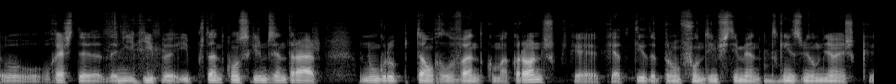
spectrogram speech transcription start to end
o, o resto da, da minha equipa e, portanto, conseguirmos entrar num grupo tão relevante como a Cronos, que é, que é detida por um fundo de investimento de 15 mil milhões que,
